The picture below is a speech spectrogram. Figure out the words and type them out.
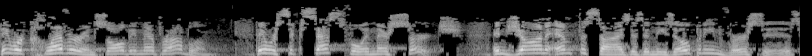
They were clever in solving their problem. They were successful in their search. And John emphasizes in these opening verses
